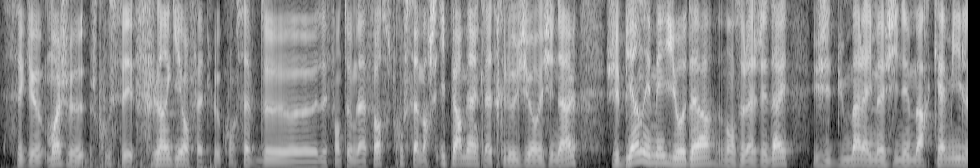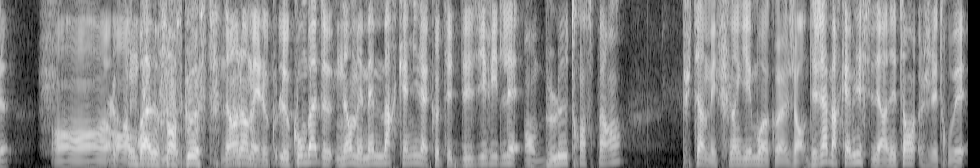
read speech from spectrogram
C'est que moi je, je trouve que c'est flingué en fait le concept de, des fantômes de la force. Je trouve que ça marche hyper bien avec la trilogie originale. J'ai bien aimé Yoda dans The Last Jedi. J'ai du mal à imaginer Mark Hamill en Le en- combat en de. Force Ghost. Non, non, mais le, le combat de. Non, mais même Mark Hamill à côté de Daisy Ridley en bleu transparent. Putain, mais flinguez-moi quoi. Genre, déjà, Mark Hamill ces derniers temps, je l'ai trouvé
